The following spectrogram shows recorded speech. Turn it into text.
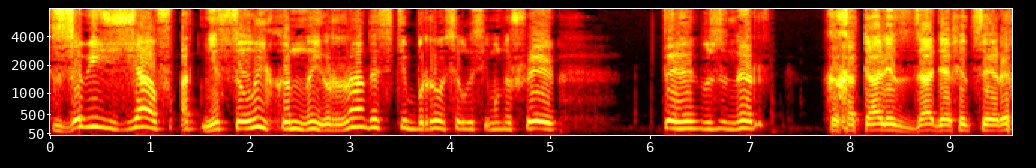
завизжав от неслыханной радости, бросилась ему на шею. Певзнер! Хохотали сзади офицеры.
